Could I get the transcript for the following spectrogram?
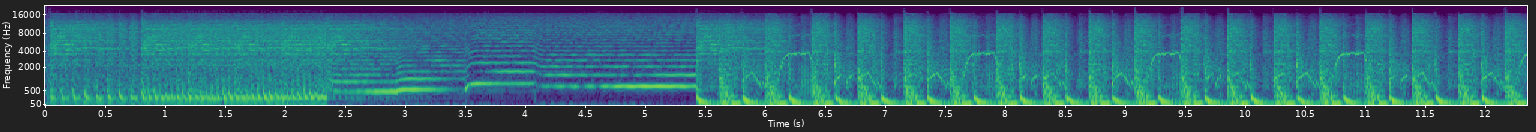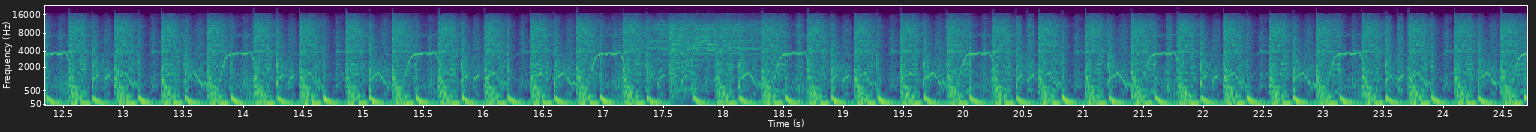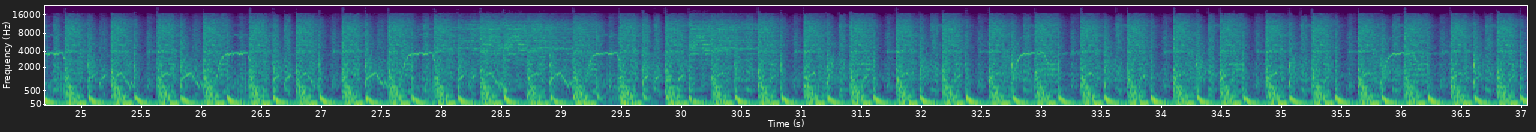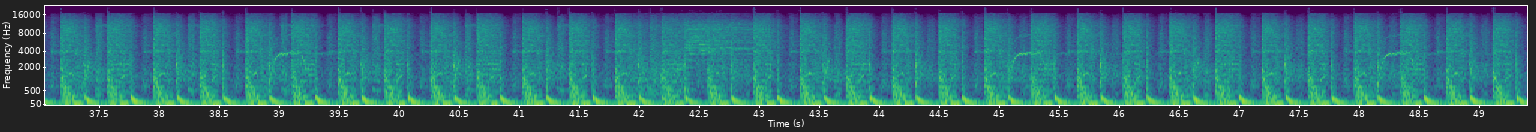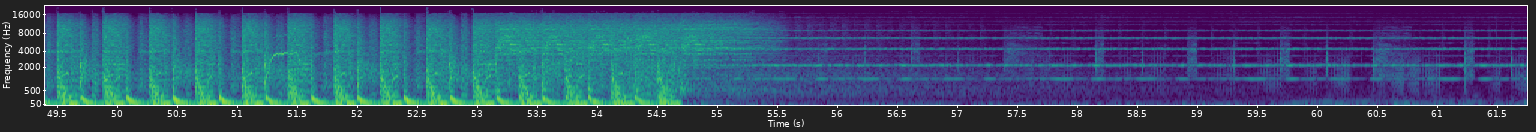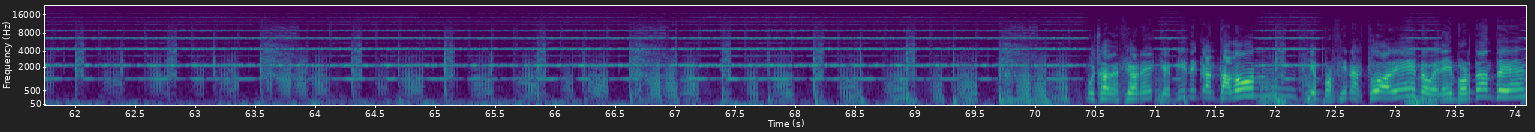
Mucha atención, ¿eh? Que viene cantadón, 100% actual, ¿eh? Novedad importante.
